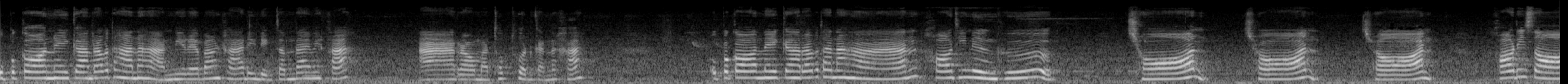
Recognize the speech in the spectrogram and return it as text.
อุปกรณ์ในการรับประทานอาหารมีอะไรบ้างคะ เด็กๆจำได้ไหมคะอ่าเรามาทบทวนกันนะคะ อุปกรณ์ในการรับประทานอาหาร ข้อที่หนึ่งคือ ช้อน ช้อน ช้อน ข้อที่สอง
